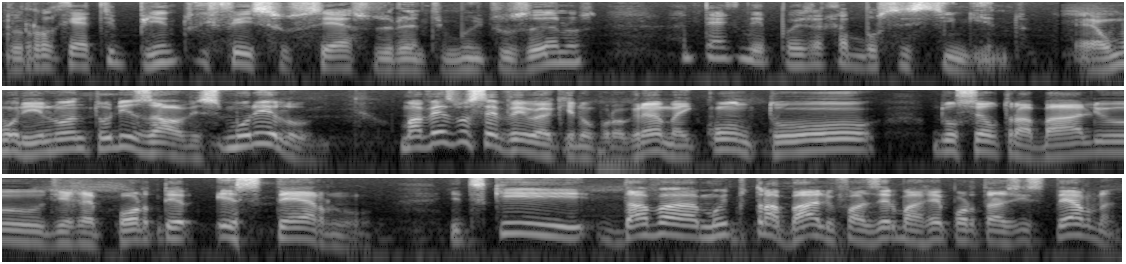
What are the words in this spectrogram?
do Roquete Pinto, que fez sucesso durante muitos anos, até que depois acabou se extinguindo. É o Murilo Antunes Alves. Murilo, uma vez você veio aqui no programa e contou do seu trabalho de repórter externo. E disse que dava muito trabalho fazer uma reportagem externa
